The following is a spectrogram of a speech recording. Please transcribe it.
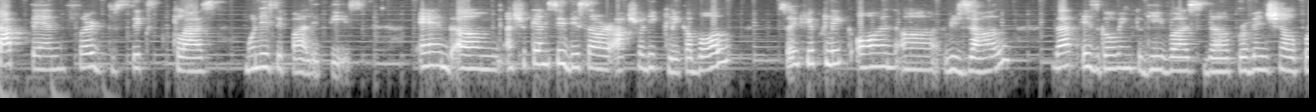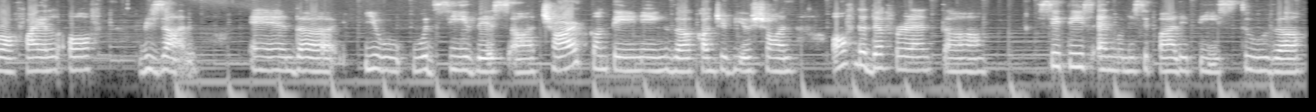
top 10 third to sixth class municipalities. And um, as you can see, these are actually clickable. So if you click on uh, Rizal, that is going to give us the provincial profile of Rizal. And uh, you would see this uh, chart containing the contribution of the different uh, cities and municipalities to the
